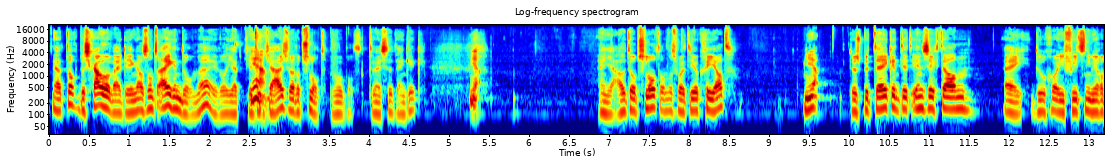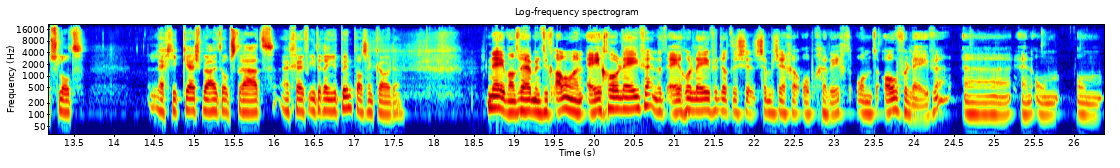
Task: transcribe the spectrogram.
Ja, toch beschouwen wij dingen als ons eigendom. Hè? Je, wil, je, hebt, je Ja. doet je huis wel op slot, bijvoorbeeld. Tenminste, denk ik. Ja. En je auto op slot, anders wordt die ook gejat. Ja. Dus betekent dit inzicht dan... hey, doe gewoon je fiets niet meer op slot. Leg je cash buiten op straat... en geef iedereen je pinpas en code. Nee, want we hebben natuurlijk allemaal een ego-leven. En dat ego-leven, dat is, eh, we maar zeggen, opgericht om te overleven. eh, en om, om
